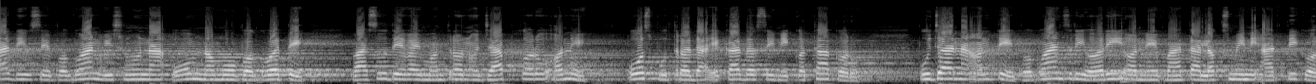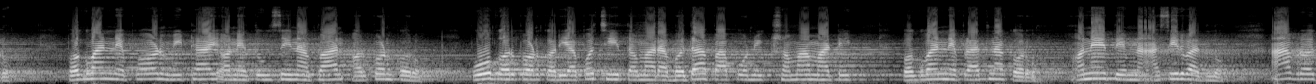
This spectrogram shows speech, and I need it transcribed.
આ દિવસે ભગવાન વિષ્ણુના ઓમ નમો ભગવતે વાસુદેવાય મંત્રનો જાપ કરો અને પોષ પુત્રદા એકાદશીની કથા કરો. પૂજાના અંતે ભગવાન શ્રી હરિ અને માતા લક્ષ્મીની આરતી કરો. ભગવાનને ફળ, મીઠાઈ અને તુલસીના પાન અર્પણ કરો. ભોગ અર્પણ કર્યા પછી તમારા બધા પાપોની ક્ષમા માટે ભગવાનને પ્રાર્થના કરો અને તેમના આશીર્વાદ લો. આ વ્રત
